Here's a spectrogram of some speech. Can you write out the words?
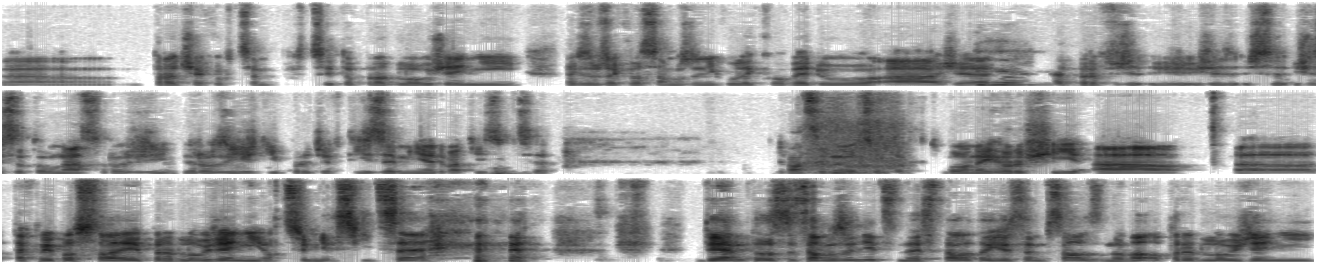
uh, proč jako chcem, chci to prodloužení, tak jsem řekl samozřejmě kvůli covidu a že, mm-hmm. teprv, že, že, že, že se to u nás rozjí, rozjíždí, protože v té země 2000 20 nebo co, tak to bylo nejhorší a Uh, tak mi poslali prodloužení o tři měsíce. Během toho se samozřejmě nic nestalo, takže jsem psal znova o prodloužení,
